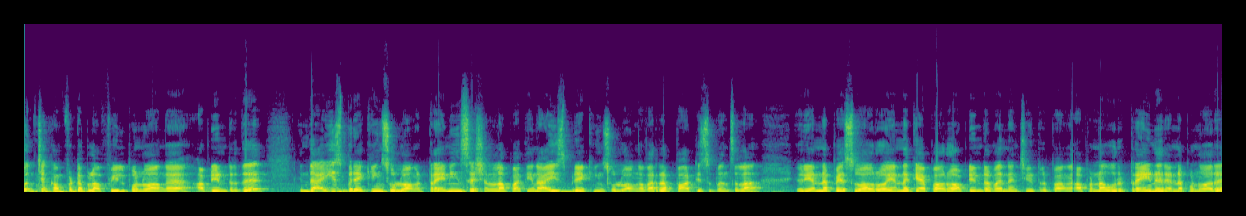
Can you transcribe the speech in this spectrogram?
கொஞ்சம் கம்ஃபர்டபுளாக ஃபீல் பண்ணுவாங்க அப்படின்றது இந்த ஐஸ் பிரேக்கிங் சொல்லுவாங்க. ட்ரைனிங் செஷன்லாம் பார்த்தீங்கன்னா ஐஸ் பிரேக்கிங் சொல்லுவாங்க. வர்ற பார்ட்டிசிபென்ட்ஸ் எல்லாம் இவர் என்ன பேசுவாரோ என்ன கேட்பாரோ அப்படின்ற மாதிரி நினச்சிக்கிட்டு இருப்பாங்க. அப்படின்னா ஒரு ட்ரைனர் என்ன பண்ணுவார்?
